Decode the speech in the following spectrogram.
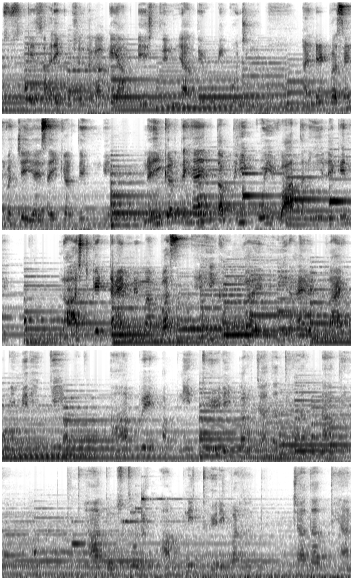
उसके सारे क्वेश्चन लगा के आप टेस्ट देने जाते हो कोचिंग हंड्रेड परसेंट बच्चे ऐसा ही करते होंगे। नहीं करते हैं, तब भी कोई बात नहीं है, लेकिन लास्ट के टाइम में मैं बस यही कहूँगा, यही राय राय होगी मेरी कि आप अपनी थ्योरी पर ज़्यादा ध्यान ना दें। हाँ दोस्तों आप अपनी थ्योरी पर ज़्यादा ध्यान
